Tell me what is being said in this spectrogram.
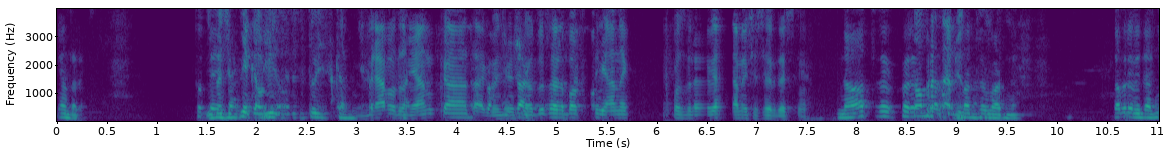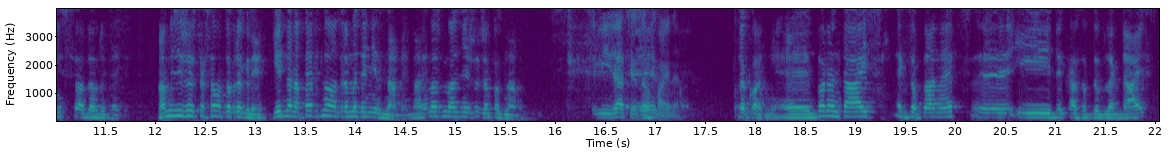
Jan Zalec. I Tutaj będzie tak- biegał między stoiskami. Brawo dla Janka, tak, będziemy Tak. miał dużo roboty. Janek, pozdrawiamy cię serdecznie. No, to Dobry bardzo, bardzo ładny. Dobre wydawnictwo, dobry debiut. Mam nadzieję, że tak samo dobre gry. Jedna na pewno, Andromedy nie znamy, no ale mam nadzieję, że, poznamy. Cywilizacje są E, fajne. Dokładnie. E, Born Dice, Exoplanets e, i The Curse of the Black Dice.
